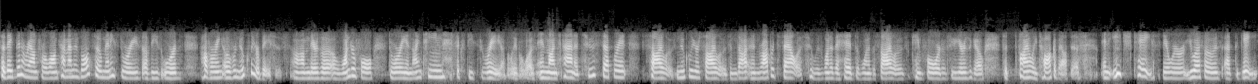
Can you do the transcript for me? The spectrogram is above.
So they've been around for a long time, and there's also many stories of these orbs hovering over nuclear bases. Um, there's a, a wonderful story in 1963, I believe it was, in Montana. Two separate silos, nuclear silos, and, and Robert Salas, who was one of the heads of one of the silos, came forward a few years ago to finally talk about this. In each case, there were UFOs at the gate,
